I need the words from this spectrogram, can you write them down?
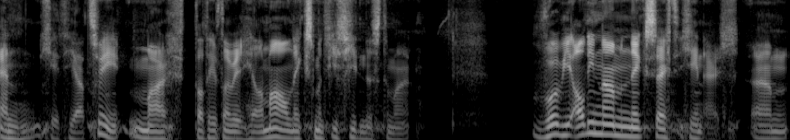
En GTA 2, maar dat heeft dan weer helemaal niks met geschiedenis te maken. Voor wie al die namen niks zegt, geen erg. Um,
